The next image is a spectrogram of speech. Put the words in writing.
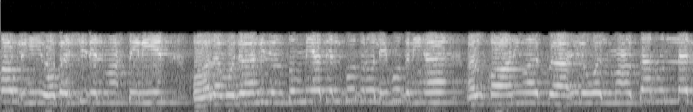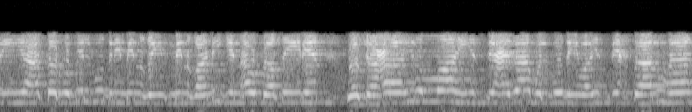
قوله وبشر المحسنين، قال مجاهد سميت البدن لبدنها القاني والسائل والمعتر الذي يعتر بالبدن من غني أو فقير. وشعائر الله استعذام البدن واستحسانها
